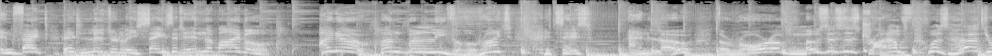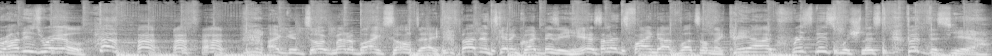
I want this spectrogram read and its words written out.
In fact, it literally says it in the Bible. I know, unbelievable, right? It says, and lo, the roar of Moses' triumph was heard throughout Israel. I could talk motorbikes all day, but it's getting quite busy here, so let's find out what's on the KR Christmas wish list for this year.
